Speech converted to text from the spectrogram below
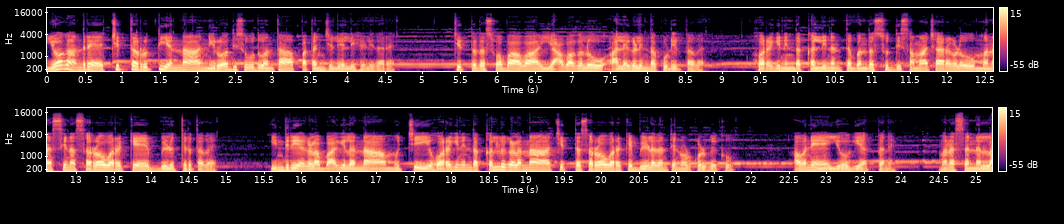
ಯೋಗ ಅಂದರೆ ಚಿತ್ತ ವೃತ್ತಿಯನ್ನು ನಿರೋಧಿಸುವುದು ಅಂತ ಪತಂಜಲಿಯಲ್ಲಿ ಹೇಳಿದ್ದಾರೆ. ಚಿತ್ತದ ಸ್ವಭಾವ ಯಾವಾಗಲೂ ಅಲೆಗಳಿಂದ ಕೂಡಿರ್ತವೆ. ಹೊರಗಿನಿಂದ ಕಲ್ಲಿನಂತೆ ಬಂದ ಸುದ್ದಿ ಸಮಾಚಾರಗಳು ಮನಸ್ಸಿನ ಸರೋವರಕ್ಕೆ ಬೀಳುತ್ತಿರ್ತವೆ. ಇಂದ್ರಿಯಗಳ ಬಾಗಿಲನ್ನು ಮುಚ್ಚಿ ಹೊರಗಿನಿಂದ ಕಲ್ಲುಗಳನ್ನು ಚಿತ್ತ ಸರೋವರಕ್ಕೆ ಬೀಳದಂತೆ ನೋಡಿಕೊಳ್ಬೇಕು. ಅವನೇ ಯೋಗಿ ಆಗ್ತಾನೆ. ಮನಸ್ಸನ್ನೆಲ್ಲ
